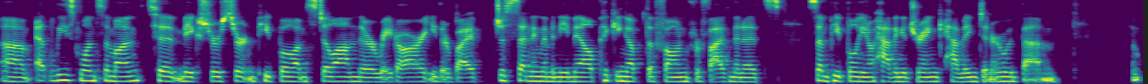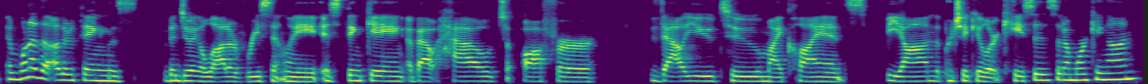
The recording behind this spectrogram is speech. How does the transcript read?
um, at least once a month to make sure certain people I'm still on their radar, either by just sending them an email, picking up the phone for five minutes. Some people, you know, having a drink, having dinner with them. And, one of the other things been doing a lot of recently is thinking about how to offer value to my clients beyond the particular cases that I'm working on.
